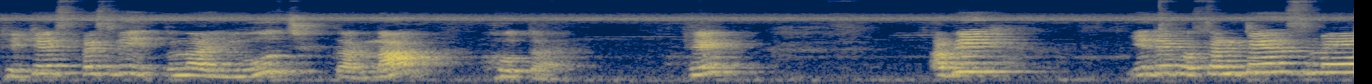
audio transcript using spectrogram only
ठीक है? स्पेशली इतना यूज़ करना होता है। ठीक? अभी ये देखो सेंटेंस में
